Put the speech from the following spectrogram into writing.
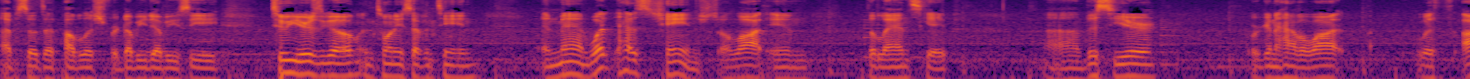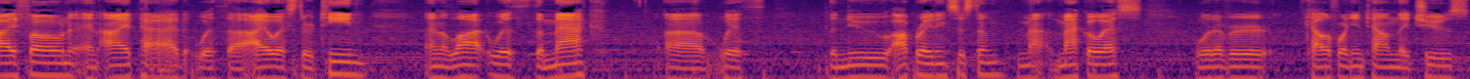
episodes I've published for WWDC two years ago in 2017. And man, what has changed a lot in the landscape uh, this year, we're going to have a lot with iPhone and iPad with uh, iOS 13, and a lot with the Mac uh, with the new operating system, Mac OS, whatever Californian town they choose,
